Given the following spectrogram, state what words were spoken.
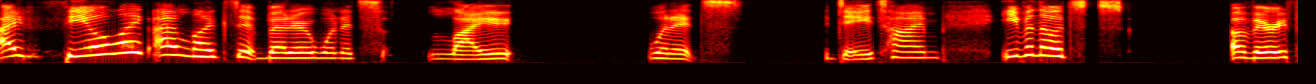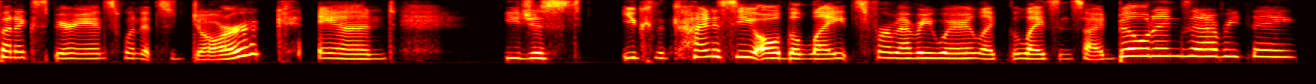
I feel like I liked it better when it's light, when it's daytime, even though it's a very fun experience when it's dark and you just you can kind of see all the lights from everywhere, like the lights inside buildings and everything.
